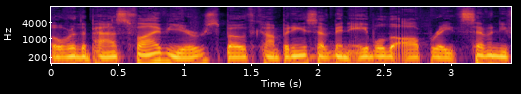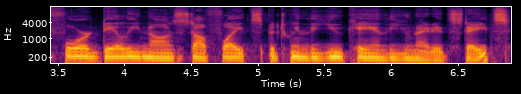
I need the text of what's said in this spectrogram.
Over the past five years, both companies have been able to operate 74 daily nonstop flights between the UK and the United States,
